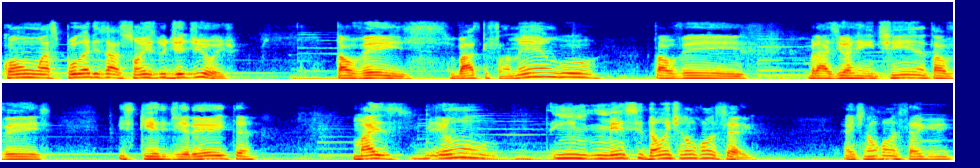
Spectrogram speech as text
com as polarizações do dia de hoje. Talvez Vasco e Flamengo, talvez Brasil e Argentina, talvez esquerda e direita, mas eu não, em imensidão a gente não consegue. A gente não consegue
